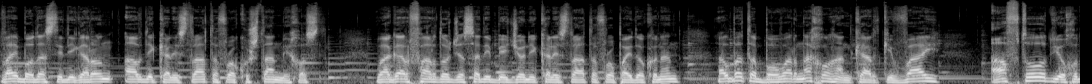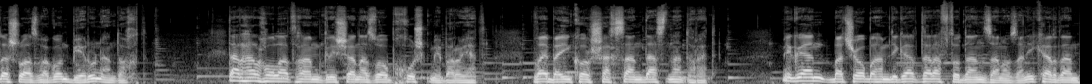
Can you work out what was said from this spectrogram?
вай бо дасти дигарон авди калистратовро куштан мехост. Ва агар фардо ҷасади беҷони калистратовро пайдо кунанд албатта бовар нахоҳанд кард ки вай афтод ё худашро аз вагон берун андохт. Дар ҳар ҳолат ҳам гришан аз об хушк мебарояд. Вай ба ин кор шахсан даст надорад. Мегӯянд бачаҳо ба ҳамдигар дарафтоданд занозанӣ карданд.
